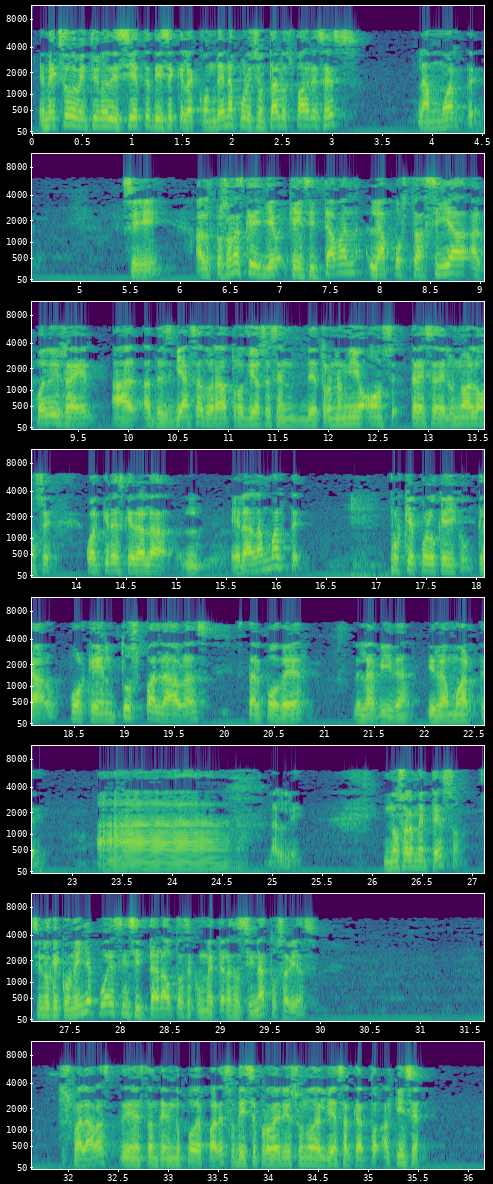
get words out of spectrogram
En Éxodo 21, 17 dice que la condena por insultar a los padres es la muerte. Sí a las personas que, incitaban la apostasía al pueblo de Israel a, desviarse a adorar a otros dioses en Deuteronomio 11, 13 del 1 al 11, ¿cuál crees que era la, era la muerte? ¿Por qué? Por lo que dijo, claro, porque en tus palabras está el poder de la vida y la muerte. Ah, dale. No solamente eso, sino que con ella puedes incitar a otros a cometer asesinatos, ¿sabías? Tus palabras están teniendo poder para eso. Dice Proverbios 1 del 10 al 15.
